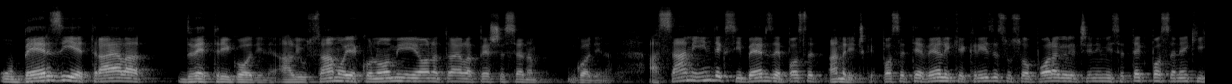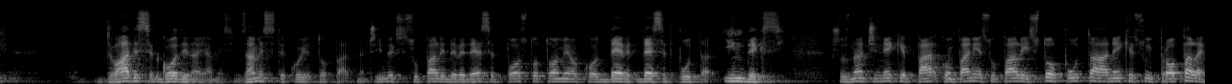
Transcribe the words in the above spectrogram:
u berzi je trajala 2-3 godine, ali u samoj ekonomiji je ona trajala 5-6-7 godina. A sami indeksi berze posle, američke, posle te velike krize su se oporavili, čini mi se, tek posle nekih 20 godina, ja mislim. Zamislite koji je to pad. Znači, indeksi su pali 90%, to je oko 9-10 puta. Indeksi. Što znači neke pa, kompanije su pali 100 puta, a neke su i propale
